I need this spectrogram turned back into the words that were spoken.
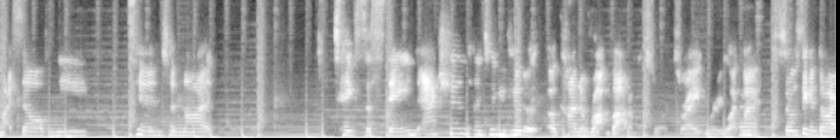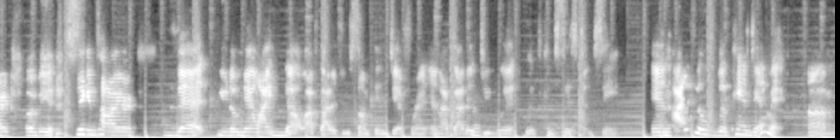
myself, we tend to not take sustained action until you've hit a, a kind of rock bottom of sorts, right? Where you're like, I'm so sick and tired of being sick and tired that, you know, now I know I've got to do something different and I've got to do it with consistency. And I feel the pandemic um,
